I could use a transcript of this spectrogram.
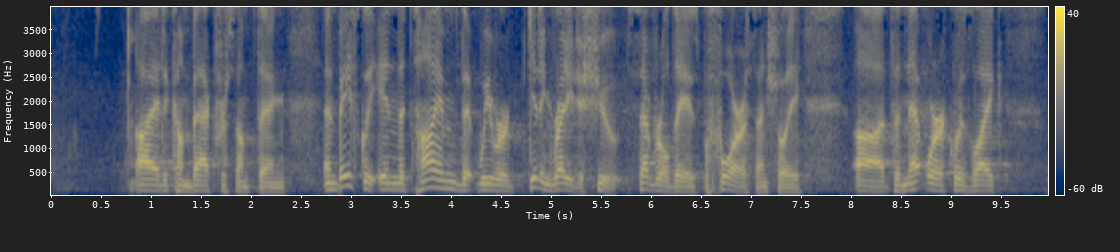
I had to come back for something. And basically, in the time that we were getting ready to shoot, several days before, essentially, uh, the network was like,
